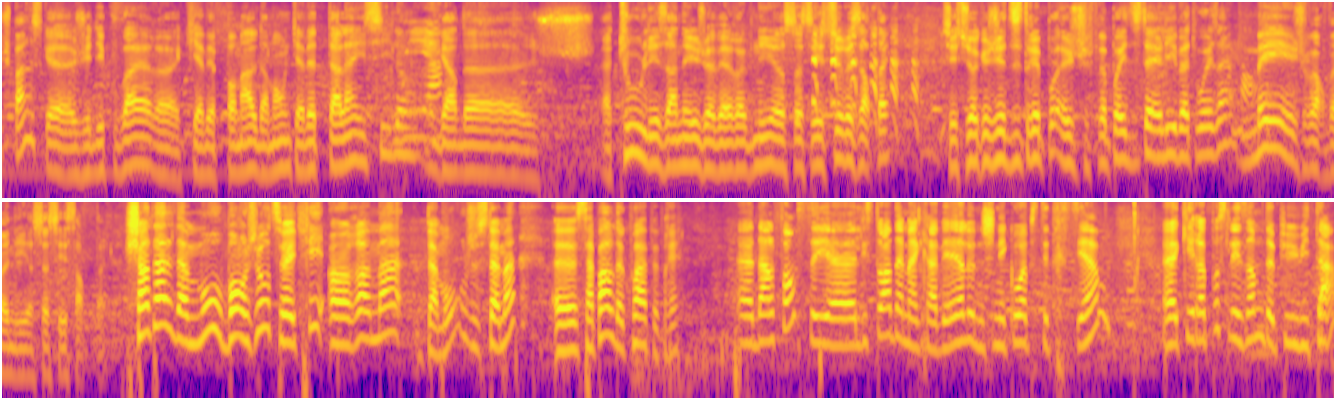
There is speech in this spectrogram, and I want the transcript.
je pense que j'ai découvert euh, qu'il y avait pas mal de monde qui avait de talent ici. Là. Oui, hein? Regarde, euh, je- à tous les années, je vais revenir, ça c'est sûr et certain. C'est sûr que pas, je ne ferai pas éditer un livre à tous les ans, mais je vais revenir, ça c'est certain. Chantal Damour, bonjour. Tu as écrit un roman d'amour, justement. Euh, ça parle de quoi à peu près? Euh, dans le fond, c'est euh, l'histoire d'Emma Gravel, une gynéco-obstétricienne, euh, qui repousse les hommes depuis huit ans,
